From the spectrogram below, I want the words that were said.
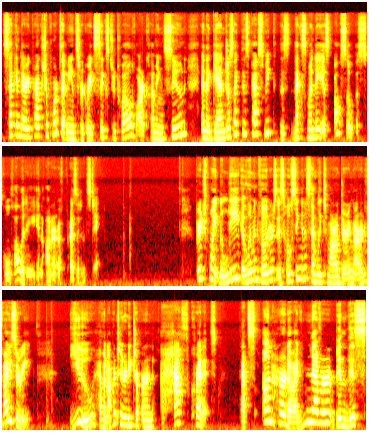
Secondary progress reports, that means for grades 6 to 12, are coming soon. And again, just like this past week, this next Monday is also a school holiday in honor of President's Day. Bridgepoint, the League of Women Voters, is hosting an assembly tomorrow during our advisory. You have an opportunity to earn a half credit. That's unheard of. I've never been this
